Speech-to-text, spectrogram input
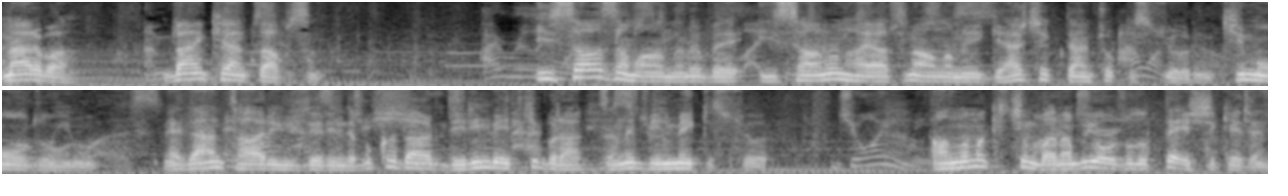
Merhaba, ben Kent Dobson. İsa zamanını ve İsa'nın hayatını anlamayı gerçekten çok istiyorum. Kim olduğunu, neden tarih üzerinde bu kadar derin bir etki bıraktığını bilmek istiyorum. Anlamak için bana bu yolculukta eşlik edin.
